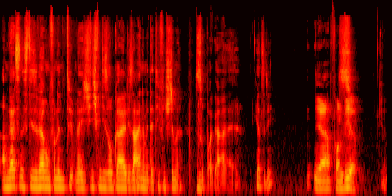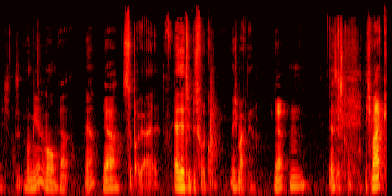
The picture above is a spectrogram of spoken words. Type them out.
Am geilsten ist diese Werbung von dem Typen. Ich, ich finde die so geil, diese eine mit der tiefen Stimme. Super geil. Kennst du die? Ja, von dir. Kenn ich. Von mir? Warum? Ja. Ja? Ja. Super geil. Ja, der Typ ist voll cool. Ich mag den. Ja. Der ist echt cool. Ich mag,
